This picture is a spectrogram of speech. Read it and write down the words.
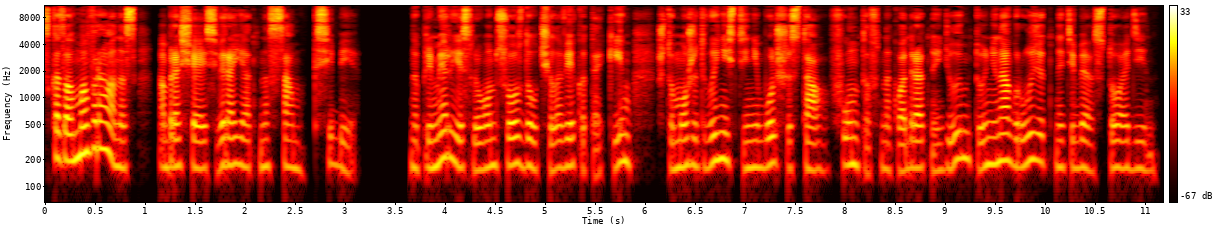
сказал Мавранос, обращаясь, вероятно, сам к себе. Например, если он создал человека таким, что может вынести не больше ста фунтов на квадратный дюйм, то не нагрузит на тебя сто один.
